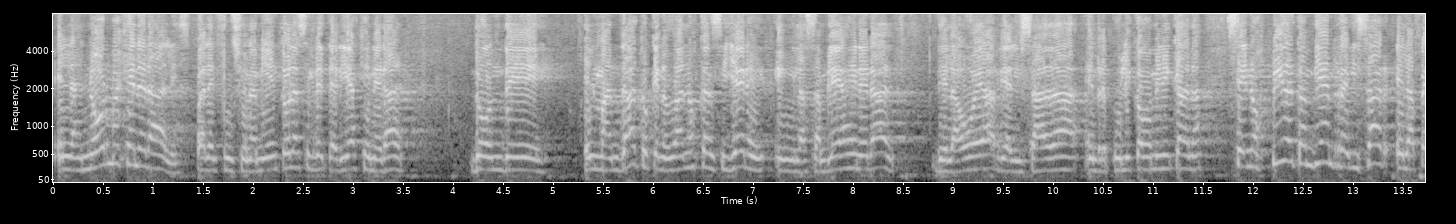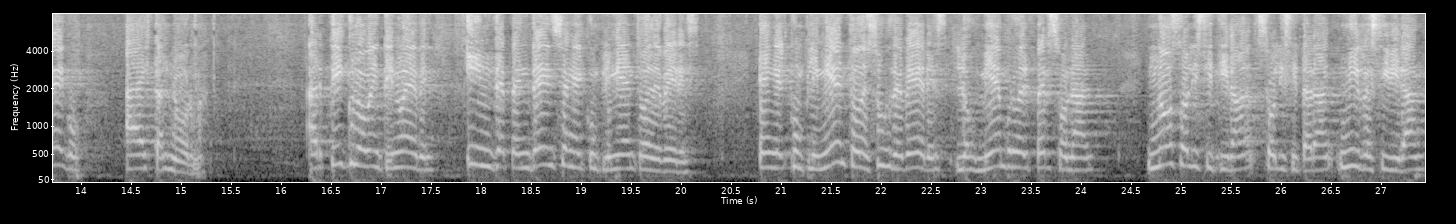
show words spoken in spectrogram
en las normas generales para el funcionamiento de la Secretaría General, donde el mandato que nos dan los cancilleres en la Asamblea General de la OEA realizada en República Dominicana, se nos pide también revisar el apego a estas normas. Artículo 29. Independencia en el cumplimiento de deberes. En el cumplimiento de sus deberes, los miembros del personal no solicitarán, solicitarán ni recibirán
